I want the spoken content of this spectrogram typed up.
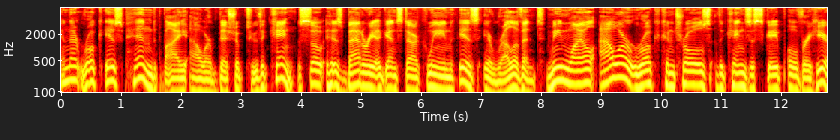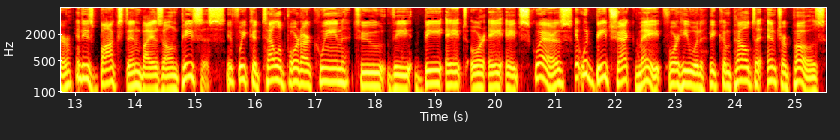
and that rook is pinned by our bishop to the king. So his battery against our queen is irrelevant. Meanwhile, our rook controls the king's escape over here, and he's boxed in by his own pieces. If we could teleport our queen to the b8 or a8 squares, it would be checkmate, for he would be compelled to interpose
